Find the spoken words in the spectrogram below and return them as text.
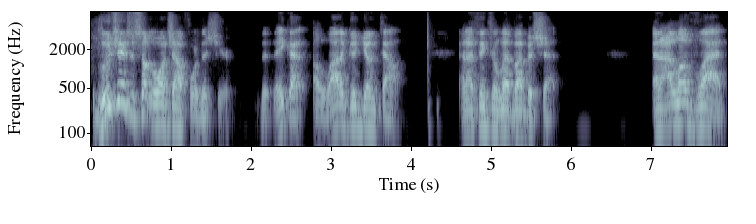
The Blue Jays are something to watch out for this year. They got a lot of good young talent, and I think they're led by Bichette. And I love Vlad.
